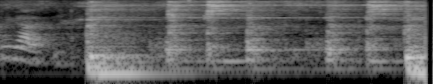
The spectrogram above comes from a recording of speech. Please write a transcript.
Obrigada.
